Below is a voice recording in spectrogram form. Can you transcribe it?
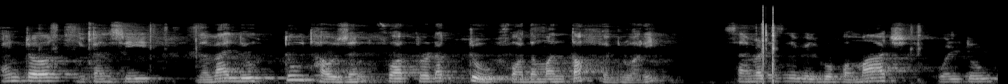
Enter you can see the value 2000 for product 2 for the month of February. Simultaneously we'll go for March equal to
